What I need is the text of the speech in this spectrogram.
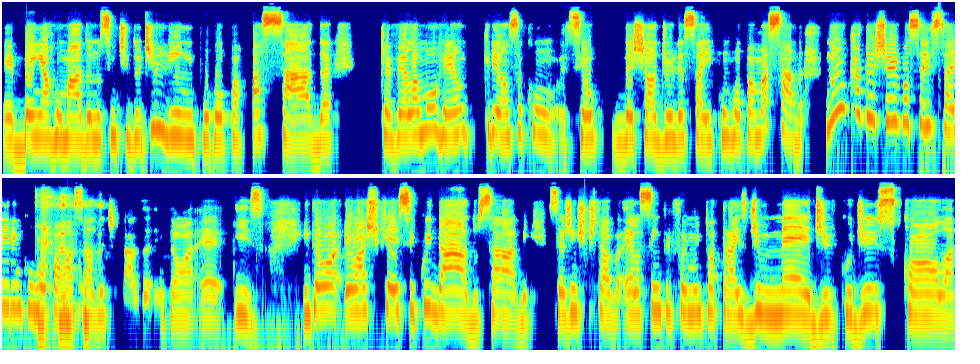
é, bem arrumado no sentido de limpo, roupa passada, quer ver ela morrendo, criança com. Se eu deixar a Júlia sair com roupa amassada. Nunca deixei vocês saírem com roupa amassada de casa. Então, é isso. Então, eu acho que é esse cuidado, sabe? Se a gente estava. Ela sempre foi muito atrás de médico, de escola.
